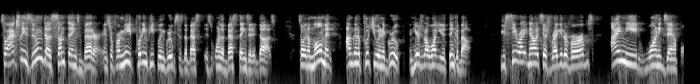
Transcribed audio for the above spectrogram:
So actually, Zoom does some things better. And so for me, putting people in groups is the best, is one of the best things that it does. So in a moment, I'm gonna put you in a group. And here's what I want you to think about. You see right now it says regular verbs. I need one example.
